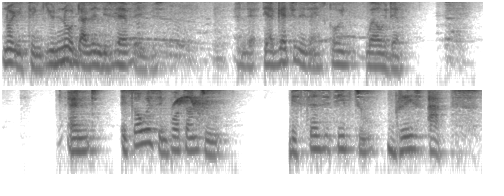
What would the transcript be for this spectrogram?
not you think, you know doesn't deserve ABC and they are getting it and it's going well with them. And it's always important to be sensitive to grace acts.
